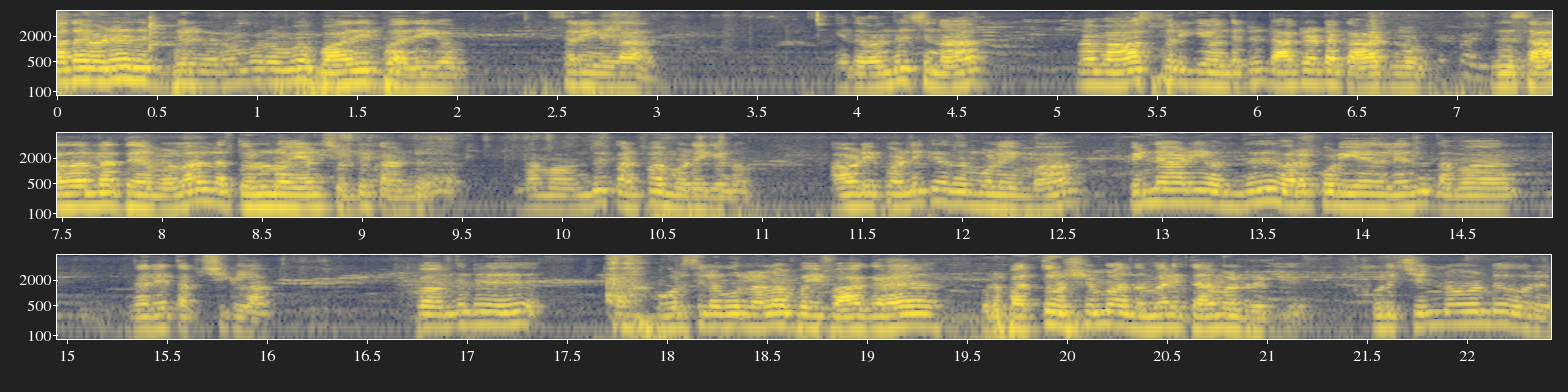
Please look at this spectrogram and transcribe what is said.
அதை விட இது பெரு- ரொம்ப ரொம்ப பாதிப்பு அதிகம். சரிங்களா? இது வந்துச்சுன்னா நம்ம ஆஸ்பத்திரிக்கு வந்துட்டு டாக்டர்கிட்ட காட்டணும். இது சாதாரண தேமலாம் இல்லை தொழுநோயான்னு சொல்லிட்டு கண்டு நம்ம வந்து கன்ஃபார்ம் பண்ணிக்கணும். அப்படி பண்ணிக்கிறது மூலயமா பின்னாடி வந்து வரக்கூடிய இதுலேருந்து நம்ம நிறைய தப்பிச்சிக்கலாம். இப்போ வந்துட்டு ஒரு சில ஊர்லலாம் போய் பார்க்குறேன் ஒரு பத்து வருஷமாக அந்த மாதிரி தேமல் இருக்குது ஒரு சின்னோண்டு ஒரு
